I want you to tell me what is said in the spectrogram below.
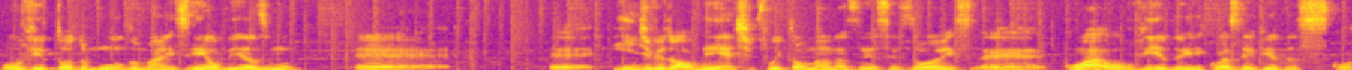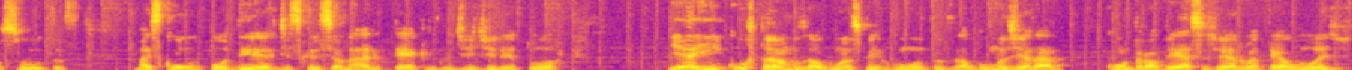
ouvir todo mundo, mas eu mesmo, é, é, individualmente, fui tomando as decisões é, com a ouvida e com as devidas consultas, mas com o poder discricionário técnico de diretor. E aí encurtamos algumas perguntas, algumas geraram controvérsias, geram até hoje,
